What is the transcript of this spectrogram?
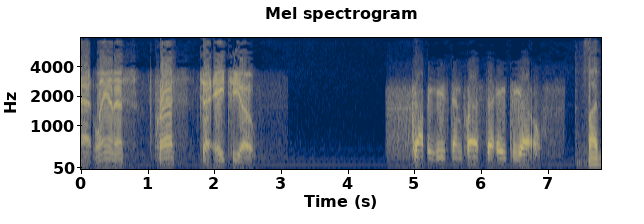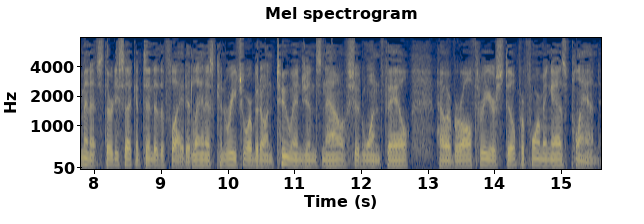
Atlantis, press to ATO. Copy, Houston, press to ATO. Five minutes, 30 seconds into the flight. Atlantis can reach orbit on two engines now, should one fail. However, all three are still performing as planned.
